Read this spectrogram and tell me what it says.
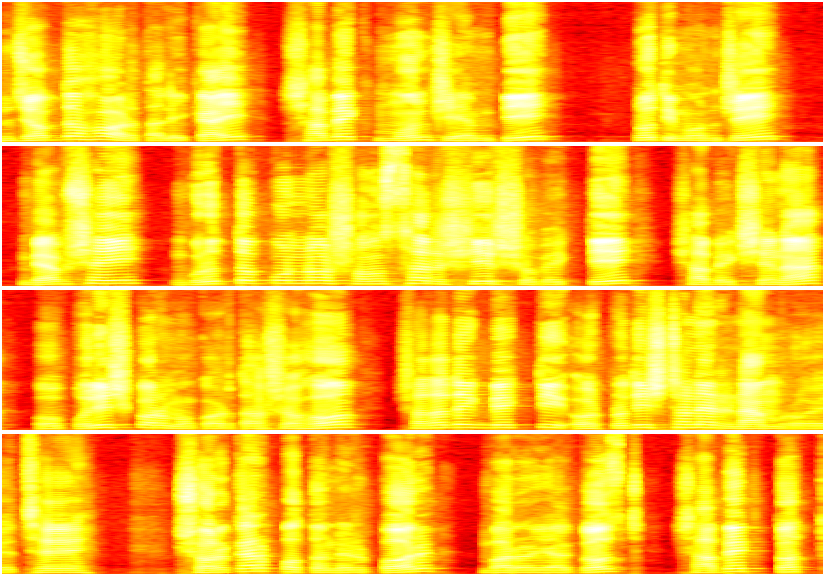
জব্দ হওয়ার তালিকায় সাবেক মন্ত্রী, এমপি, প্রতিমন্ত্রী ব্যবসায়ী, গুরুত্বপূর্ণ সংস্থার শীর্ষ ব্যক্তি, সাবেক সেনা ও পুলিশ কর্মকর্তা সহ শতাধিক ব্যক্তি ও প্রতিষ্ঠানের নাম রয়েছে। সরকার পতনের পর বারোই আগস্ট সাবেক তথ্য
